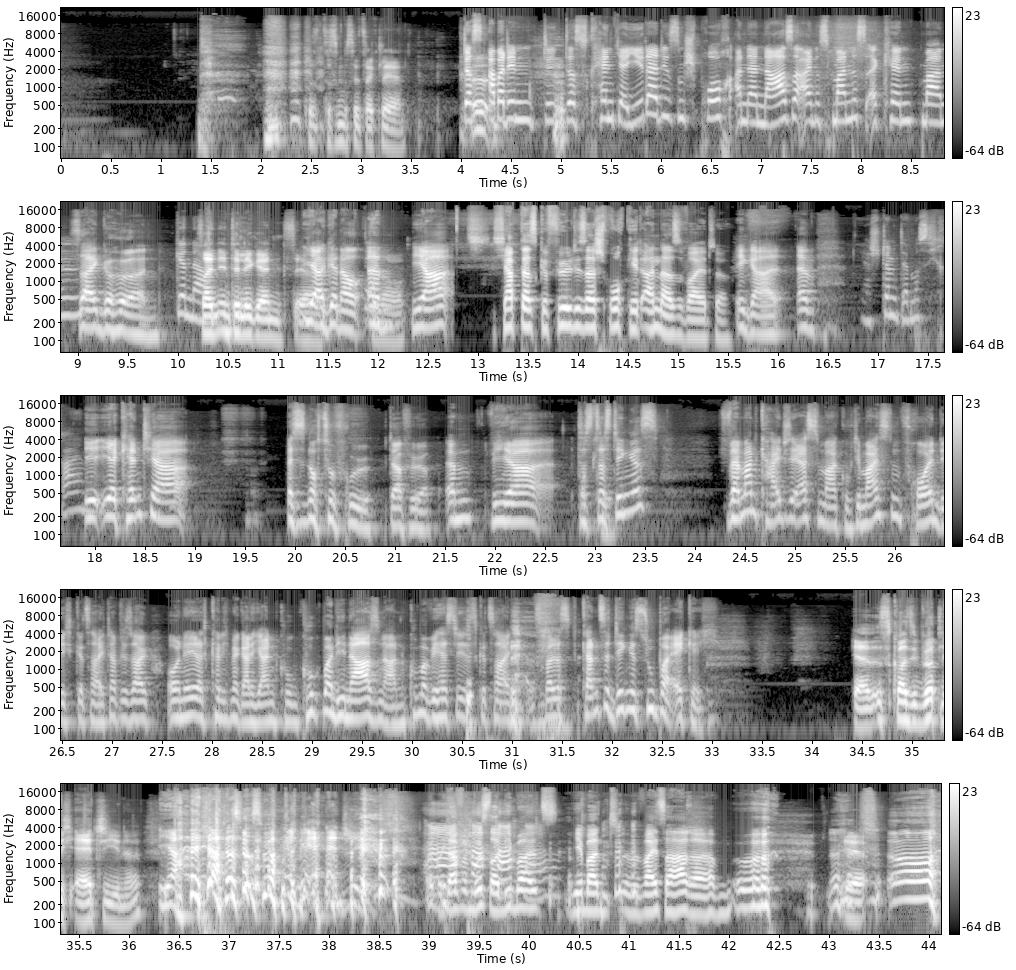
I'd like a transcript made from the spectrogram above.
Das, das muss jetzt erklären. Das, äh. aber den, den, das kennt ja jeder, diesen Spruch. An der Nase eines Mannes erkennt man. Sein Gehirn. Genau. Seine Intelligenz, ja. Ja, genau. genau. Ähm, ja. Ich habe das Gefühl, dieser Spruch geht anders weiter. Egal. Ähm, ja, stimmt, der muss sich rein. Ihr, ihr, kennt ja. Es ist noch zu früh dafür. Ähm, wir. Das, okay. das Ding ist, wenn man Kaiju das erste Mal guckt, die meisten Freunde, die ich gezeigt habe, die sagen, oh nee, das kann ich mir gar nicht angucken. Guck mal die Nasen an. Guck mal, wie hässlich das gezeichnet ist. Weil das ganze Ding ist super eckig. Ja, das ist quasi wirklich edgy, ne? Ja, ja, das ist wirklich edgy. Und dafür muss doch niemals jemand äh, weiße Haare haben. ja. Oh.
